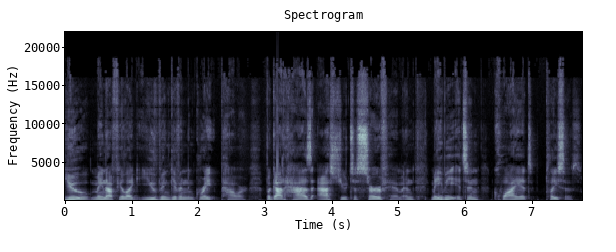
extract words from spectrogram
You may not feel like you've been given great power, but God has asked you to serve Him, and maybe it's in quiet places.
